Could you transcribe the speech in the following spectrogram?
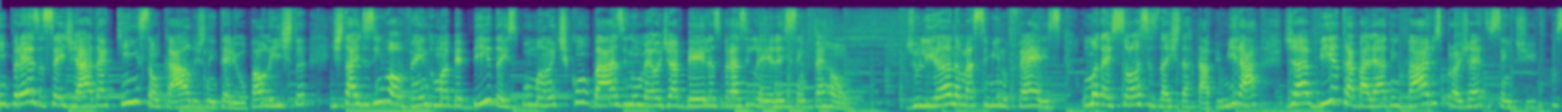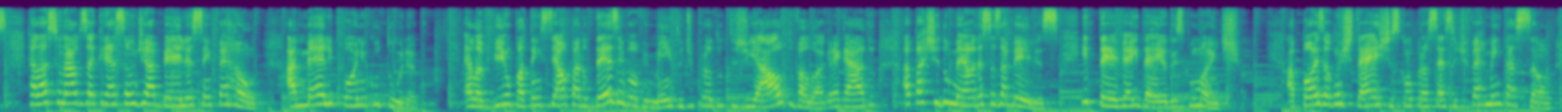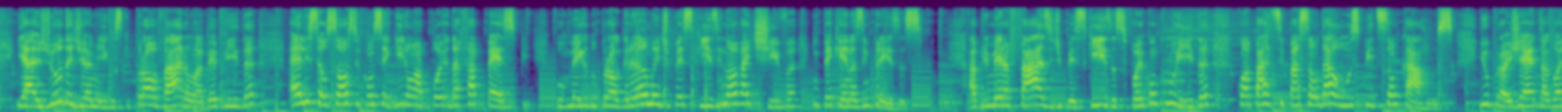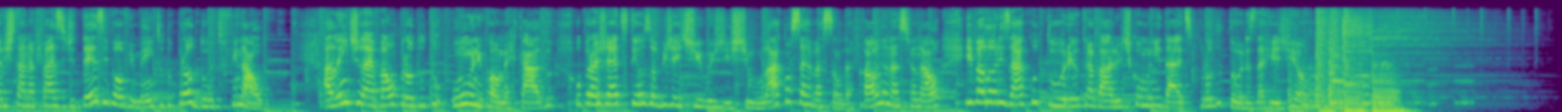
Uma empresa sediada aqui em São Carlos, no interior paulista, está desenvolvendo uma bebida espumante com base no mel de abelhas brasileiras sem ferrão. Juliana Massimino Feres, uma das sócias da startup Mirá, já havia trabalhado em vários projetos científicos relacionados à criação de abelhas sem ferrão, a meliponicultura. Ela viu o potencial para o desenvolvimento de produtos de alto valor agregado a partir do mel dessas abelhas e teve a ideia do espumante. Após alguns testes com o processo de fermentação e a ajuda de amigos que provaram a bebida, ela e seu sócio conseguiram apoio da FAPESP, por meio do Programa de Pesquisa Inovativa em Pequenas Empresas. A primeira fase de pesquisas foi concluída com a participação da USP de São Carlos, e o projeto agora está na fase de desenvolvimento do produto final. Além de levar um produto único ao mercado, o projeto tem os objetivos de estimular a conservação da fauna nacional e valorizar a cultura e o trabalho de comunidades produtoras da região.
